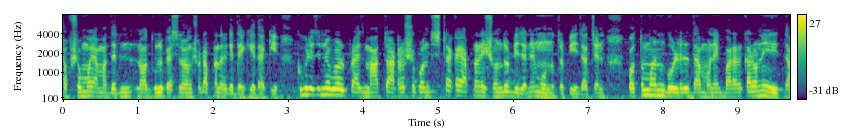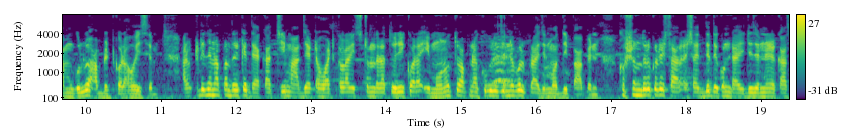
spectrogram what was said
সবসময় আমাদের নথগুলো পেছনের অংশটা আপনাদেরকে দেখিয়ে থাকি। খুবই রিজনেবল প্রাইস মাত্র আঠারোশো পঞ্চাশ টাকায় আপনারা এই সুন্দর ডিজাইনের মৌনত পেয়ে যাচ্ছেন। বর্তমান গোল্ডের দাম অনেক বাড়ার কারণে এই দামগুলো আপডেট করা হয়েছে। আরেকটা ডিজাইন আপনাদেরকে দেখাচ্ছি, মাঝে একটা হোয়াইট কালার স্টোন দ্বারা তৈরি করা এই মৌনত আপনারা খুবই রিজনেবল প্রাইসের মধ্যেই পাবেন। খুব সুন্দর করে সাইডে দেখুন ডাই ডিজাইনের কাজ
